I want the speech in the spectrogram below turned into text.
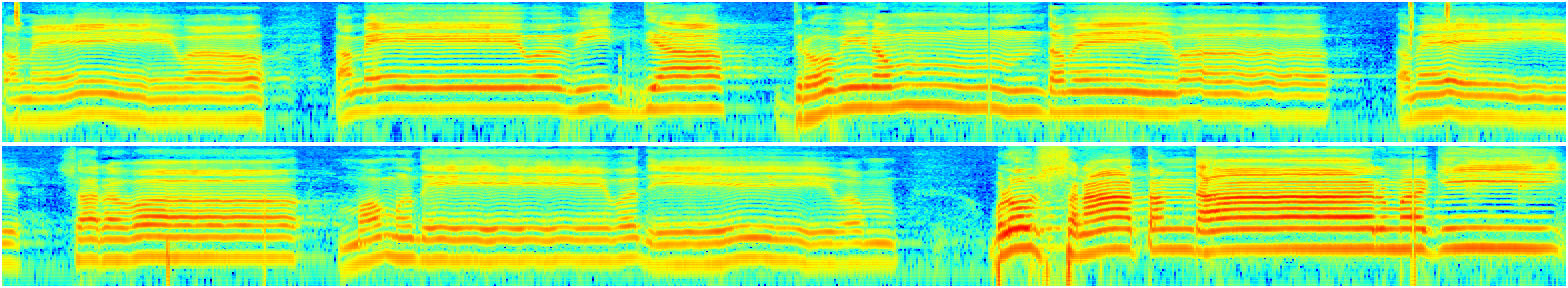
તમેવ તમેવ વિદ્યા દ્રવિણમ તમેવ તમેવ સર્વ મમ દેવ બોલો સનાતન ધર્મ કી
